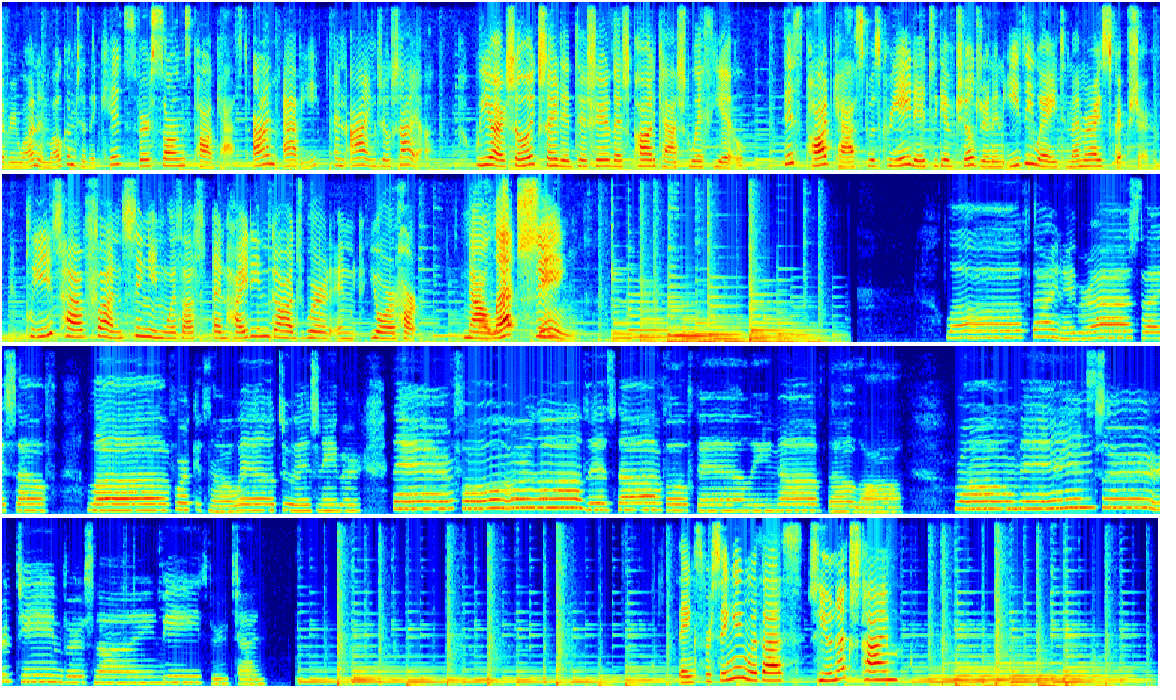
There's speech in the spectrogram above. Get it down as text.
everyone, and welcome to the Kids Verse Songs podcast. I'm Abby. And I'm Josiah. We are so excited to share this podcast with you. This podcast was created to give children an easy way to memorize scripture. Please have fun singing with us and hiding God's word in your heart. Now, let's sing. Thyself. Love worketh no ill to his neighbor. Therefore, love is the fulfilling of the law. Romans 13, verse 9b through 10. Thanks for singing with us. See you next time.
